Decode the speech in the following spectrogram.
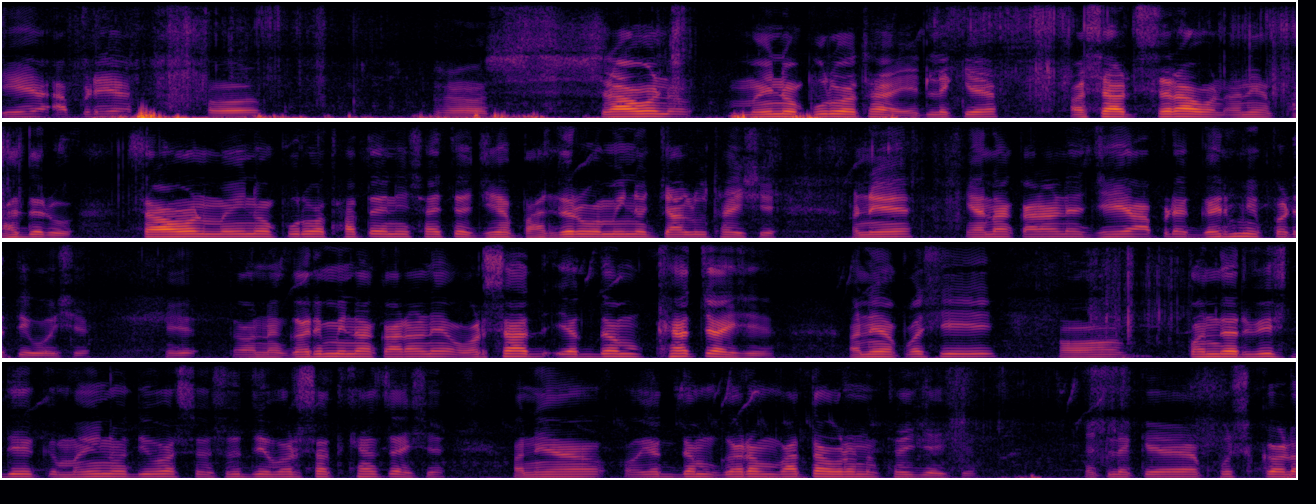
જે આપણે શ્રાવણ મહિનો પૂરો થાય એટલે કે અષાઢ, શ્રાવણ અને ભાદરવો. શ્રાવણ મહિનો પૂરો થતાની સાથે જે ભાદરવો મહિનો ચાલુ થાય છે અને એના કારણે જે આપણે ગરમી પડતી હોય છે અને ગરમીના કારણે વરસાદ એકદમ ખેંચાય છે. અને પછી પંદર, વીસ દે કે મહિનો દિવસ સુધી વરસાદ ખેંચાય છે અને એકદમ ગરમ વાતાવરણ થઈ જાય છે. એટલે કે પુષ્કળ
